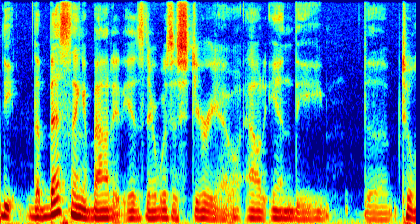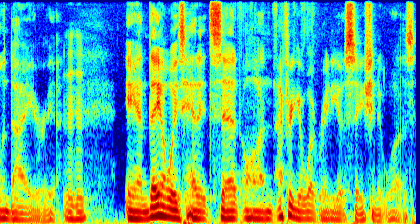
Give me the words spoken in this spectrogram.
the the best thing about it is there was a stereo out in the the tool and die area, Mhm. and they always had it set on. I forget what radio station it was.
